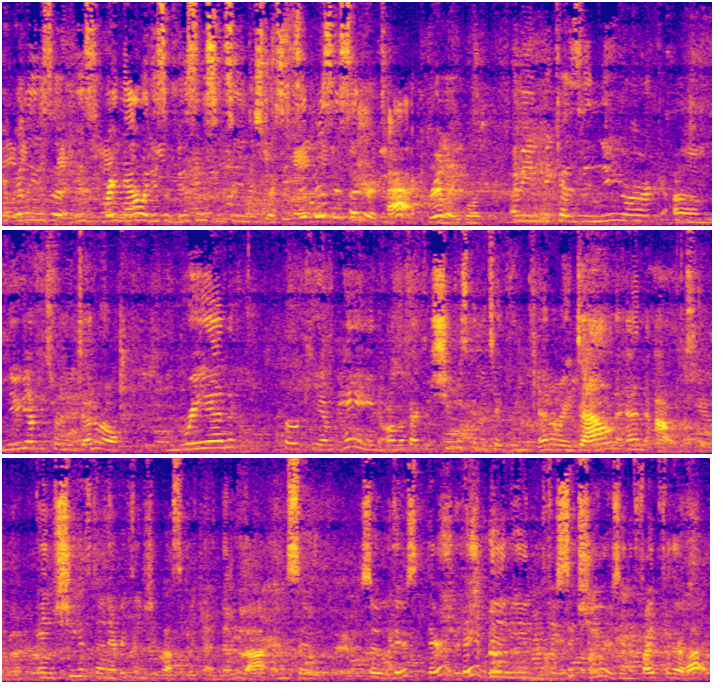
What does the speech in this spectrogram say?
it really is a, is right now it is a business. It's in distress. It's a business under attack, really. Right. I mean, because the New York, um, New York Attorney General ran her campaign on the fact that she was going to take the NRA down and out, and she has done everything she possibly can to do that. And so, so there's, they're, they have been in for six years in a fight for their life.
